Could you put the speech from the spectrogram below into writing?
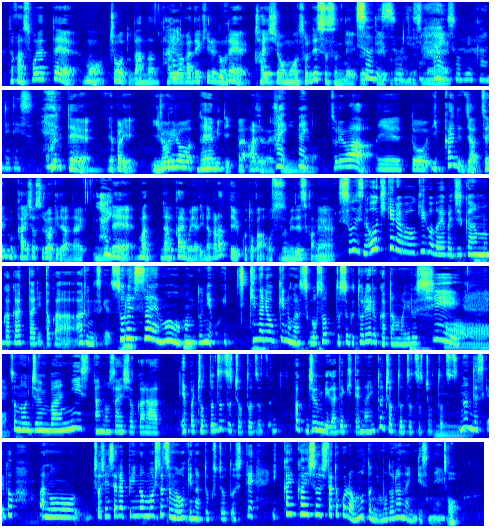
だからそうやって、もう腸とだんだん対話ができるので、解消もそれで進んでいくってそうです、いうことそうで。なんですすね。はい、そういう感じです。これって、やっぱり、いろいろ悩みっていっぱいあるじゃないですか、はい人間は。それは、えっ、と、一回でじゃあ全部解消するわけではないので、まあ、何回もやりながらっていうことがおすすめですかね。そうですね。大きければ大きいほどやっぱり時間もかかったりとかあるんですけど、それさえも本当にいきなり大きいのがごそっとすぐ取れる方もいるし、あーその順番に、あの、最初から、やっぱりちょっとずつちょっとずつ、やっぱ準備ができてないとちょっとずつちょっとずつうんなんですけど、あの、超新セラピーのもう一つの大きな特徴として、一回解消したところは元に戻らないんですね。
